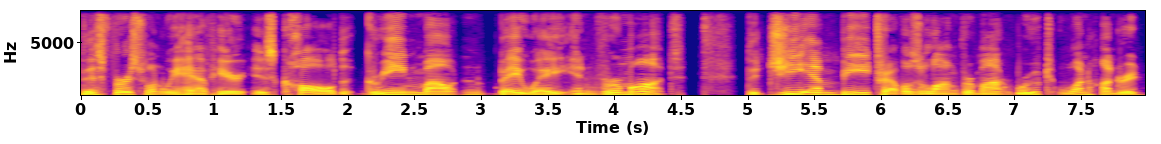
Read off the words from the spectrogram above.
This first one we have here is called Green Mountain Byway in Vermont. The GMB travels along Vermont Route 100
